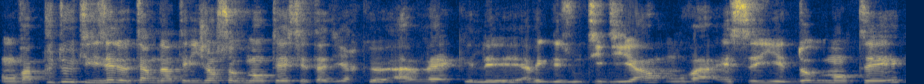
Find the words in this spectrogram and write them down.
on va plutôt utiliser le terme d'intelligence augmentée, c'est-à-dire qu'avec avec des outils d'IA, on va essayer d'augmenter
